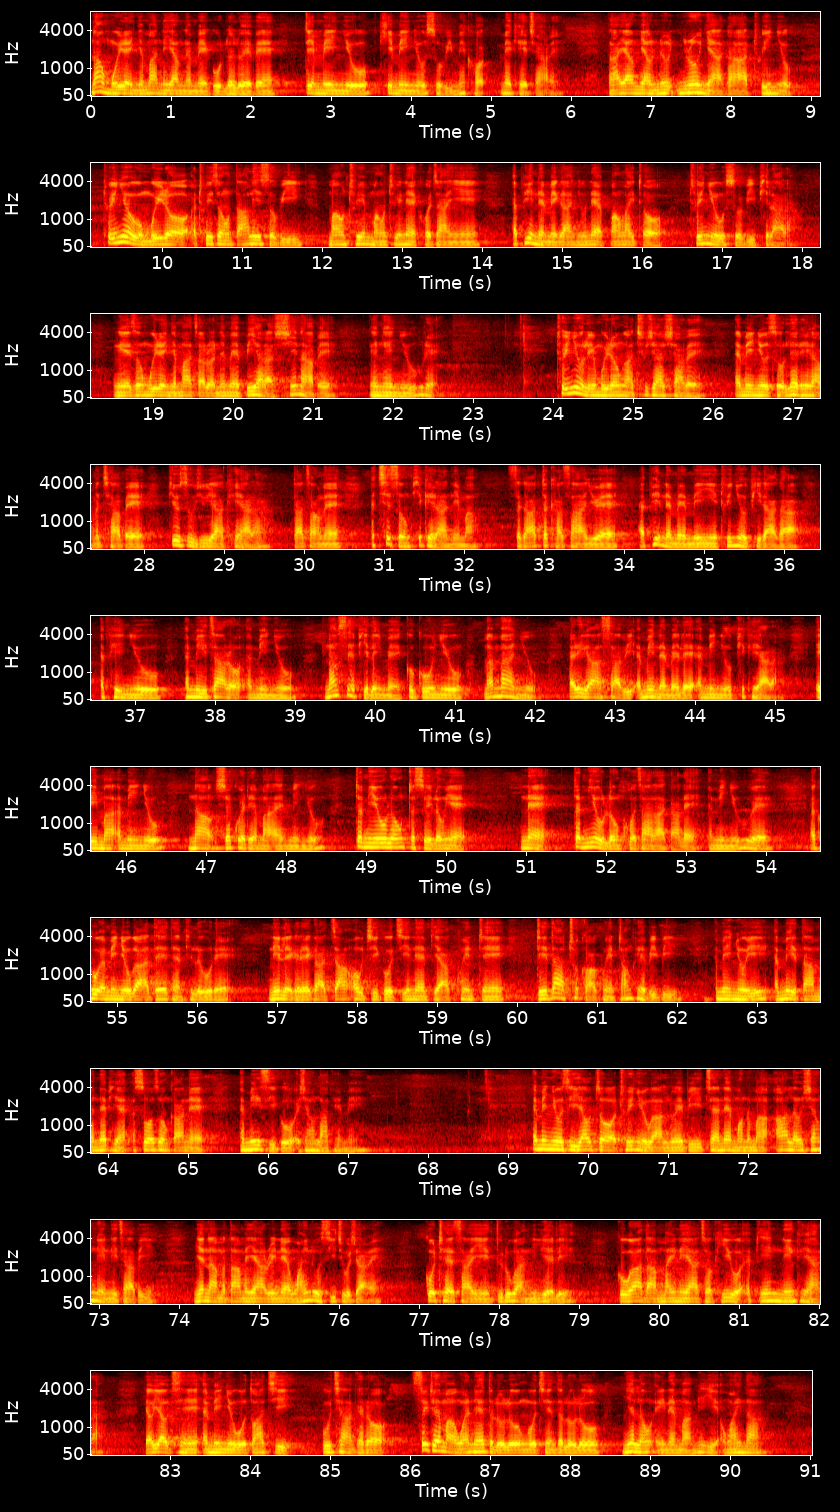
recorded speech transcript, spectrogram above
နောက်မွေးတဲ့ညီမနှစ်ယောက်နာမည်ကိုလွယ်လွယ်ပဲတင်မေညိုခင်မေညိုဆိုပြီးမဲ့ခေါ်မဲ့ခဲ့ကြတယ်ငါးယောက်မြောက်ညို့ညာကထွေးညိုထွေးညိုကိုမွေးတော့အထွေးဆုံးသားလေးဆိုပြီးမောင်ထွေးမောင်ထွေးနဲ့ခေါ်ကြရင်အဖေနာမည်ကညိုနဲ့ပေါင်းလိုက်တော့ထွေးညိုဆိုပြီးဖြစ်လာတာ ငယ်ဆုံးမွေးတဲ့ညီမကြတော့နာမည်ပေးရတာရှင်းတာပဲငယ်ငယ်ညူတဲ့ထွေးညိုလေးမွေးတော့ကချူချရှာတယ်အမေညိုဆိုလက်ထဲကမချပဲပြုစုယူရခဲ့ရတာဒါကြောင့်လဲအချစ်ဆုံးဖြစ်ခဲ့တာနေမှာစကားတက်ခါဆအရွယ်အဖေနာမည်မင်းရင်ထွေးညိုဖြေတာကအဖေညိုအမေကြတော့အမေညိုနောက်ဆက်ဖြစ်လိမ့်မယ်ကိုကိုညိုမမညိုအဲ့ဒီကစပြီးအမေနာမည်လဲအမေညိုဖြစ်ခဲ့ရတာ အိမ်မှာအမင်ညိုနောက်ရက်ွက်ထဲမှာအမင်ညိုတစ်မျိုးလုံးတစ်ဆွေလုံးရဲ့နဲ့တစ်မျိုးလုံးခေါ်ကြတာကလည်းအမင်ညိုပဲအခုအမင်ညိုကအသေးအတန်ဖြစ်လို့တဲ့နေ့လေကလေးကကြောင်းအုပ်ကြီးကိုကြီးနှန်းပြခွင့်တင်ဒေတာထွက်ခွာခွင့်တောင်းခဲ့ပြီးပြီးအမင်ညိုရေအမေသားမနှက်ပြန်အစောဆုံးကားနဲ့အမေစီကိုအရောက်လာခဲ့မယ်အမင်ညိုစီရောက်တော့ထွေးညိုကလွဲပြီးကြံတဲ့မောင်နှမအားလုံးရှောင်းနေနေကြပြီး မျက်နာမသားမယာတွေနဲ့ဝိုင်းလို့စီးချိုကြတယ်။ကို့ထက်ဆိုင်ရင်သူတို့ကနီးရလေ။ကိုကသာမိုင်းနေရချော်ခီးကိုအပြင်းနင်းခဲ့ရတာ။ရောက်ရောက်ချင်းအမင်ညိုကိုသွားကြည့်။ဦးချကြတော့စိတ်ထဲမှာဝမ်းနေတယ်လို့လို့ငိုချင်းတယ်လို့လို့မျက်လုံးအိမ်ထဲမှာမျက်ရည်အဝိုင်းသား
